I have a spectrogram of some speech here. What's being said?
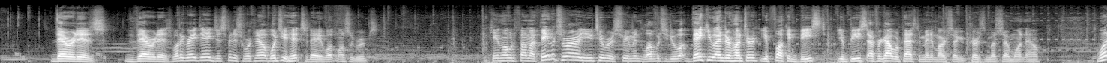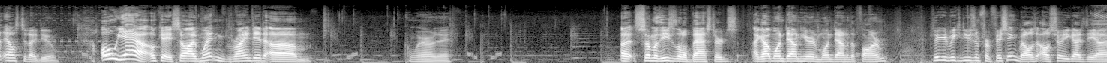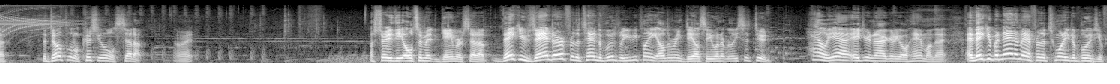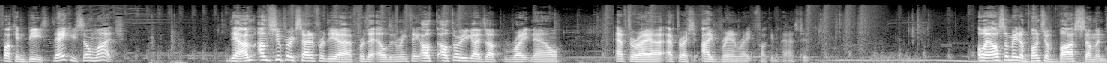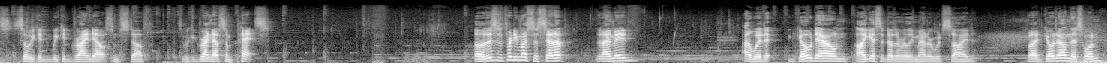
There it is. There it is. What a great day. Just finished working out. What'd you hit today? What muscle groups? Came home to find my favorite Terraria YouTuber streaming. Love what you do. Thank you, Ender Hunter. You fucking beast. You beast. I forgot we're past the minute mark, so I can curse as much as I want now. What else did I do? Oh, yeah. Okay, so I went and grinded, um... Where are they? Uh, some of these little bastards. I got one down here and one down in the farm. Figured we could use them for fishing, but I'll, I'll show you guys the, uh, the dope little cushy little setup. Alright. I'll show you the ultimate gamer setup. Thank you, Xander, for the 10 doubloons. Will you be playing Elden Ring DLC when it releases? Dude, hell yeah. Adrian and I are going to go ham on that. And thank you, Banana Man, for the 20 doubloons, you fucking beast. Thank you so much. Yeah, I'm, I'm super excited for the uh, for the Elden Ring thing. I'll, I'll throw you guys up right now after I uh, after I I ran right fucking past it. Oh, I also made a bunch of boss summons so we could we could grind out some stuff. So we could grind out some pets. Oh, this is pretty much the setup that I made. I would go down... I guess it doesn't really matter which side. But I'd go down this one.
